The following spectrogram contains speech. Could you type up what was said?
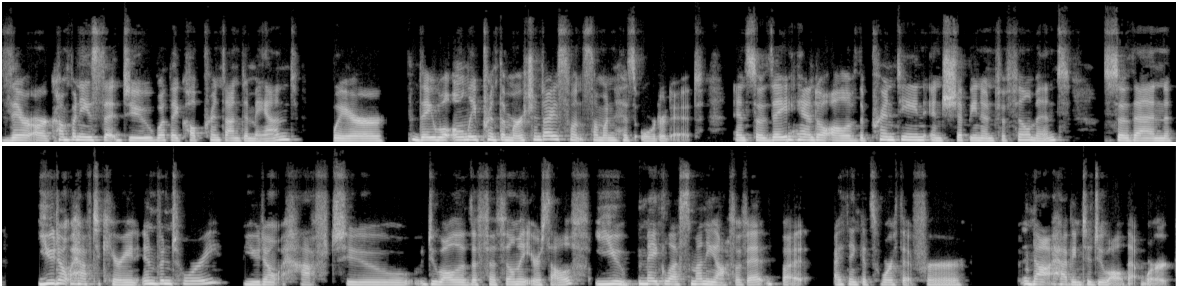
There are companies that do what they call print on demand where they will only print the merchandise once someone has ordered it. And so they handle all of the printing and shipping and fulfillment. So then you don't have to carry an inventory. You don't have to do all of the fulfillment yourself. You make less money off of it, but I think it's worth it for not having to do all that work.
